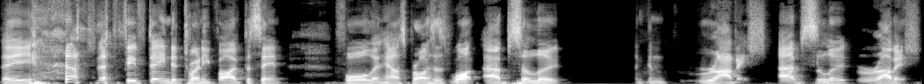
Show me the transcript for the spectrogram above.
the, the 15 to 25 percent fall in house prices. What absolute rubbish, absolute rubbish.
